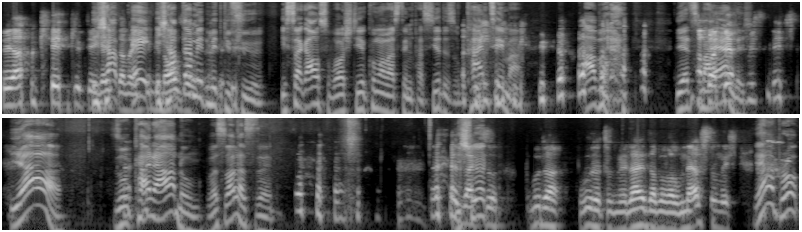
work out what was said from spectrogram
Ja, okay, gib dir Ich recht, hab, aber ey, bin ich hab damit Mitgefühl. Ich sag auch so, boah, Stier, guck mal, was dem passiert ist. Kein Thema. Aber jetzt mal Aber ehrlich. Ja. So, keine Ahnung. Was soll das denn? Ich schwör- so, Bruder, Bruder, tut mir leid, aber warum nervst du mich? Ja, Bro.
